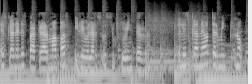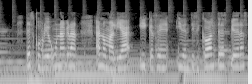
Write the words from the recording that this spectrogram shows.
escáneres para crear mapas y revelar su estructura interna. El escaneo térmico descubrió una gran anomalía y que se identificó en tres piedras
